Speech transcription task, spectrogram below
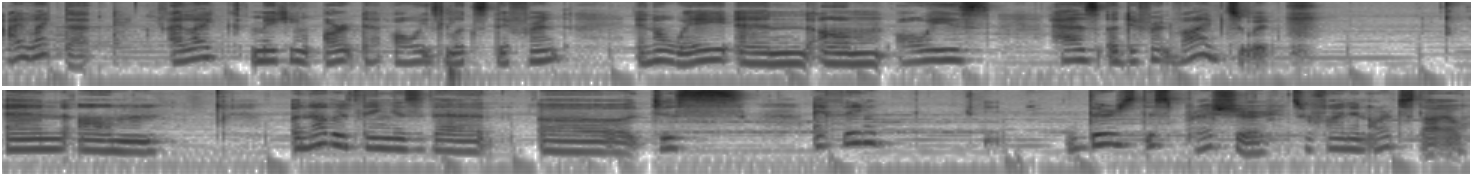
I like that. I like making art that always looks different in a way and um, always has a different vibe to it. And um, another thing is that uh, just I think there's this pressure to find an art style.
